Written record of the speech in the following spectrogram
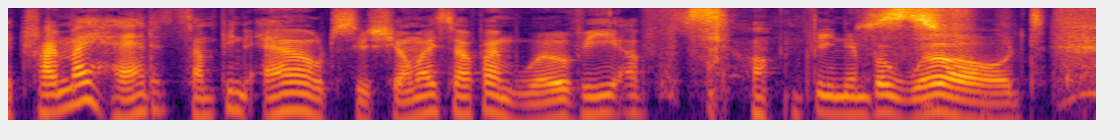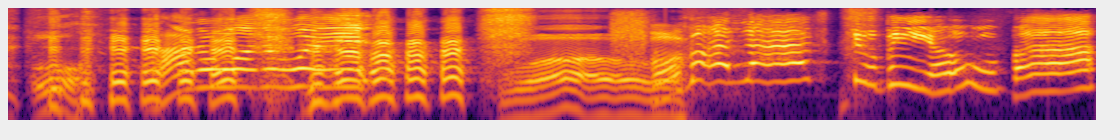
I try my hand at something else to show myself I'm worthy of something in the world. Ooh. I don't want to wait Whoa. for Whoa. my life to be over.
